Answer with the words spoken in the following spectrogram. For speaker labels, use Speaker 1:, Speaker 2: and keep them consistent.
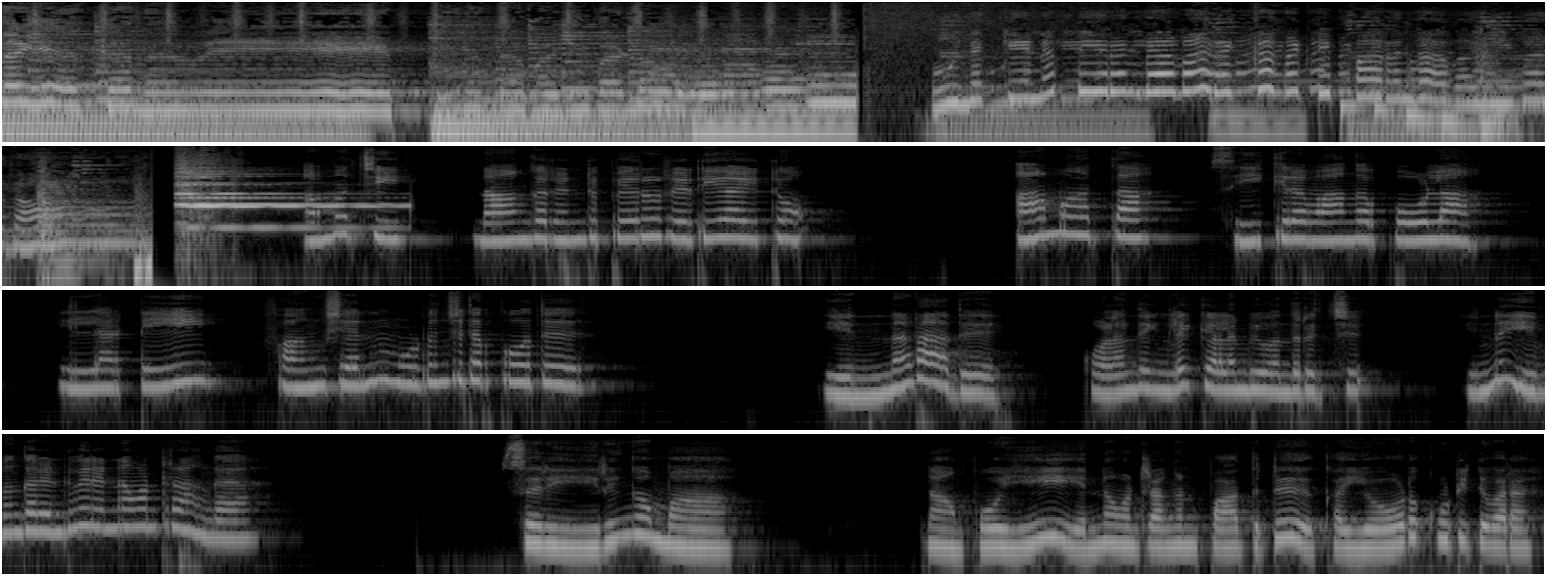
Speaker 1: என ஏற்கனவே பிறந்தவள் இவளோ
Speaker 2: உனக்கென பிறந்தவ ரெக்க கட்டி பறந்தவ இவதான்
Speaker 3: அம்மாச்சி நாங்க ரெண்டு பேரும் ரெடி ஆயிட்டோம். ஆமா அத்தா சீக்கிரம் வாங்க போலாம். இல்லாட்டி ஃபங்க்ஷன் முடிஞ்சிட போகுது. என்னடா அது? குழந்தைங்களே கிளம்பி வந்துடுச்சு இன்னும் இவங்க ரெண்டு பேரும் என்ன பண்றாங்க?
Speaker 4: சரி இருங்கம்மா. நான் போய் என்ன பண்ணுறாங்கன்னு பார்த்துட்டு கையோடு கூட்டிகிட்டு வரேன்.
